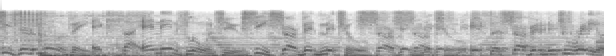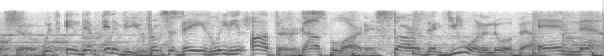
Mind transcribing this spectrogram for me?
She's here to motivate, excite, and influence you. She's Sharvette Mitchell. Sharvette, Mitchell. It's the Sharvette Mitchell Radio Show with in-depth interviews from today's leading authors, gospel artists, stars that you want to know about. And now,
